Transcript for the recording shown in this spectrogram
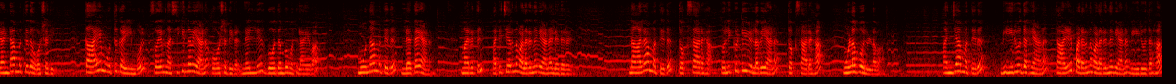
രണ്ടാമത്തേത് ഓഷധി. കായ മൂത്ത് കഴിയുമ്പോൾ സ്വയം നശിക്കുന്നവയാണ് ഓഷധികൾ. നെല്ല് ഗോതമ്പ് മുതലായവ. മൂന്നാമത്തേത് ലതയാണ്. മരത്തിൽ പറ്റിച്ചേർന്ന് വളരുന്നവയാണ് ലതകൾ. നാലാമത്തേത് ത്വക്സാരഹ തൊലിക്കുട്ടിയിലുള്ളവയാണ് ത്വക്സാരഹ മുള പോലുള്ളവ. അഞ്ചാമത്തേത് വീരൂദഹയാണ്. താഴെ പടർന്ന് വളരുന്നവയാണ് വീരൂദഹ.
